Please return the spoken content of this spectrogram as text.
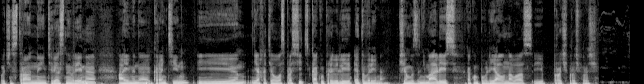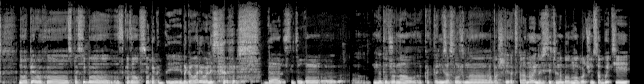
очень странное, интересное время, а именно карантин. И я хотел вас спросить, как вы провели это время? Чем вы занимались? Как он повлиял на вас? И прочее, прочее, прочее. Ну, во-первых, э, спасибо, сказал все, как и договаривались. Да, действительно, э, этот журнал как-то незаслуженно обошли так стороной, но действительно было много очень событий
